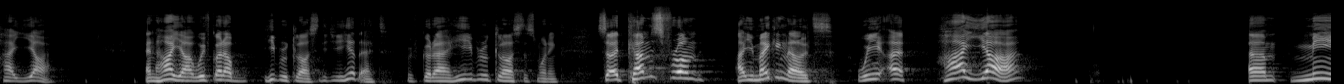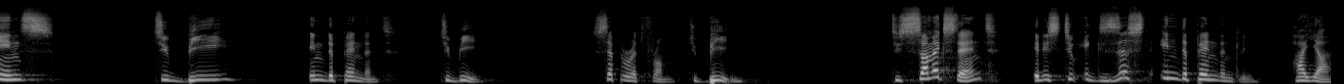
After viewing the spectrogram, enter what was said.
Haya. And Haya, we've got a Hebrew class. Did you hear that? We've got a Hebrew class this morning. So it comes from, are you making notes? We uh, Haya um, means to be independent, to be separate from, to be. To some extent, it is to exist independently. Haya.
